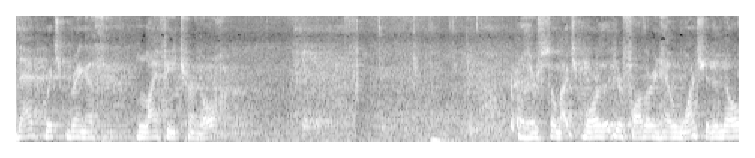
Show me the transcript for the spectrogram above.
that which bringeth life eternal. Well, there's so much more that your Father in heaven wants you to know.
